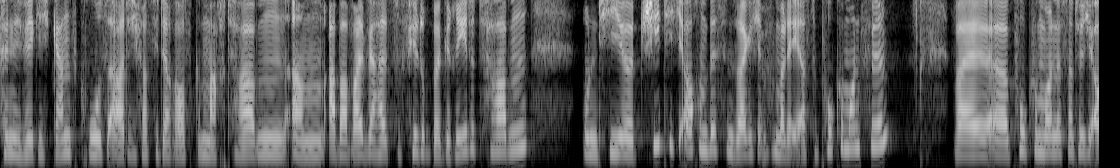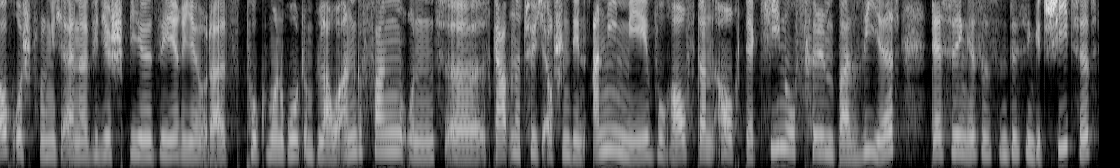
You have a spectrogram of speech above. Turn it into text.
finde ich wirklich ganz großartig, was sie daraus gemacht haben. Ähm, aber weil wir halt so viel drüber geredet haben und hier cheat ich auch ein bisschen, sage ich einfach mal der erste Pokémon-Film. Weil äh, Pokémon ist natürlich auch ursprünglich eine Videospielserie oder als Pokémon Rot und Blau angefangen und äh, es gab natürlich auch schon den Anime, worauf dann auch der Kinofilm basiert. Deswegen ist es ein bisschen gecheatet.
